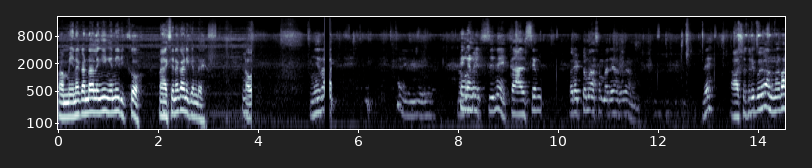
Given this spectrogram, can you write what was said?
മമ്മീനെ കണ്ട അല്ലെങ്കിൽ ഇങ്ങനെ ഇരിക്കോ? മാക്സിനെ കാണിക്കണ്ടേ? കാൽസ്യം ഒരെട്ട് മാസം വരെ അത് വേണം. ദേ ആശുപത്രി പോയി വന്നടാ.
